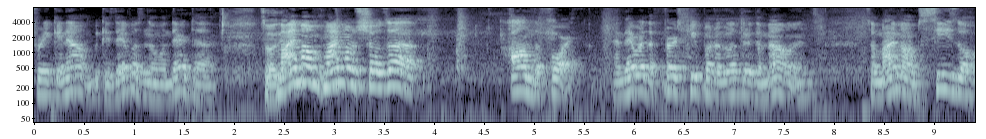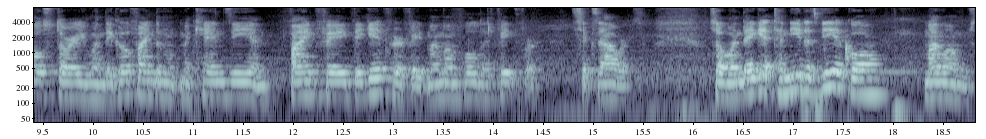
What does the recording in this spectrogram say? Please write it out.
freaking out because there was no one there to. so My mom, my mom shows up on the fourth, and they were the first people to go through the mountains. So my mom sees the whole story when they go find the Mackenzie and find Faith. They give her Faith. My mom holding Faith for six hours. So when they get to Nita's vehicle, my mom's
